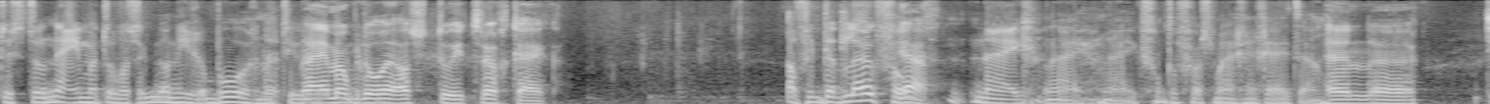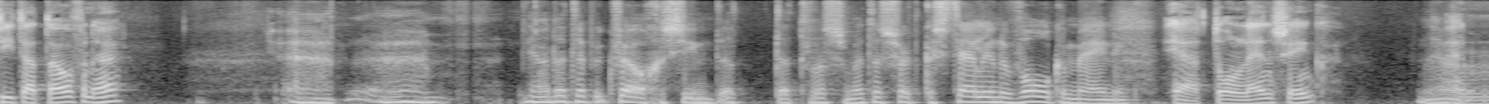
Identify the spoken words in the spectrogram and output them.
Dus, toen, nee, maar toen was ik nog niet geboren natuurlijk. Nee, maar ik bedoel, als toen je terugkeek. Of ik dat leuk vond? Ja. Nee, nee, nee. Ik vond er volgens mij geen reet aan. En eh, Tita Tovenaar? Ja, dat heb ik wel gezien. Dat, dat was met een soort kasteel in de wolken, meen ik. Ja, Ton Lensink. Ja, en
